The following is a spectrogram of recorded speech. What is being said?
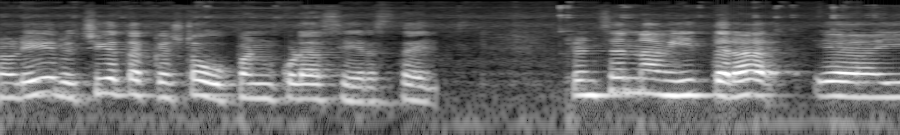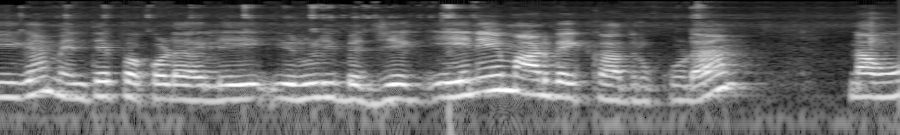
ನೋಡಿ ರುಚಿಗೆ ತಕ್ಕಷ್ಟು ಉಪ್ಪನ್ನು ಕೂಡ ಸೇರಿಸ್ತಾ ಇದ್ದೀನಿ. ಫ್ರೆಂಡ್ಸ್ ನಾವು ಈ ಥರ ಈಗ ಮೆಂತೆ ಪಕೋಡ ಆಗಲಿ, ಈರುಳ್ಳಿ ಬಜ್ಜಿ ಏನೇ ಮಾಡಬೇಕಾದ್ರೂ ಕೂಡ ನಾವು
